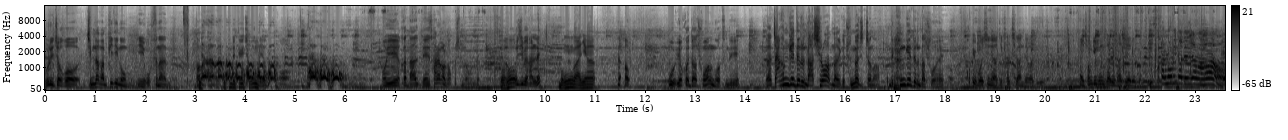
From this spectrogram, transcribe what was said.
우리 저거 집 나간 PD 놈이 오픈한 떠나간 거. 어, 근데 되게 좋은데요? 어, 얘 약간 나 내 사랑을 받고 싶나 본데. 어허. 우리 집에 갈래? 먹는 거 아니야? 어, 오, 약간 나 좋아하는 것 같은데 얘? 나 작은 개들은 나 싫어한다니까 존나 짖잖아. 근데 큰 개들은 나 좋아해. 커피 머신이 아직 설치가 안 돼가지고 아니 전기 공사를 다시 해야 되고 6칼로리나 되잖아.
